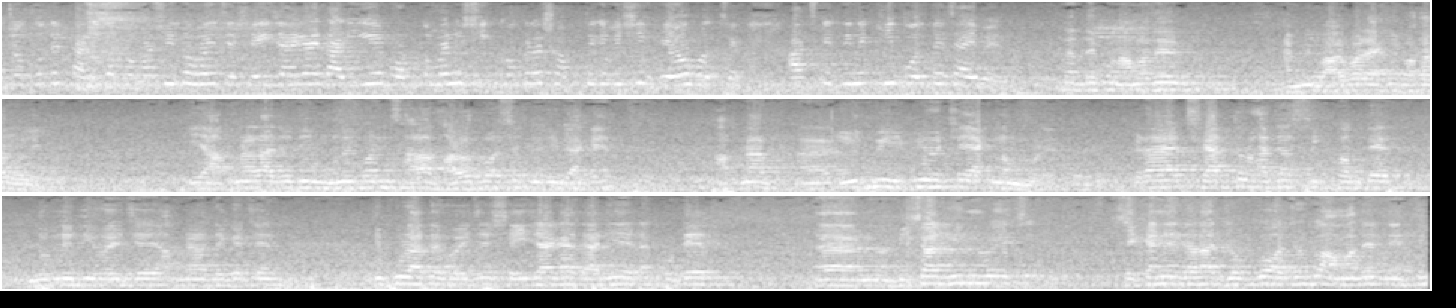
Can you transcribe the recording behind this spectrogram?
অযোগ্যদের তালিকা প্রকাশিত হয়েছে, সেই জায়গায় দাঁড়িয়ে বর্তমানে শিক্ষকরা সব থেকে বেশি হেয় হচ্ছে। আজকের দিনে কি বলতে চাইবেন? না, দেখুন, আমাদের, আমি বারবার একই কথা বলি যে আপনারা যদি মনে করেন সারা ভারতবর্ষে যদি দেখেন, আপনার ইউপি ইউপি হচ্ছে এক নম্বরে। প্রায় ছিয়াত্তর হাজার শিক্ষকদের দুর্নীতি হয়েছে, আপনারা দেখেছেন, ত্রিপুরাতে হয়েছে, সেই জায়গায় দাঁড়িয়ে এটা কোর্টের বিচারহীন রয়েছে। সেখানে যারা যোগ্য, অযোগ্য, আমাদের নেত্রী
